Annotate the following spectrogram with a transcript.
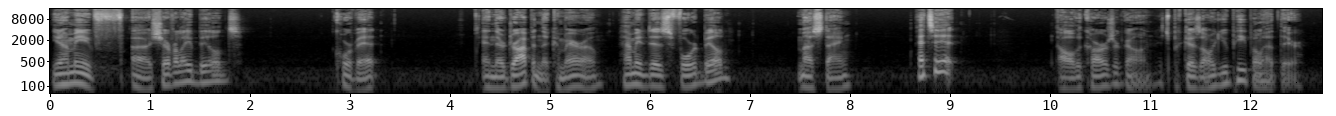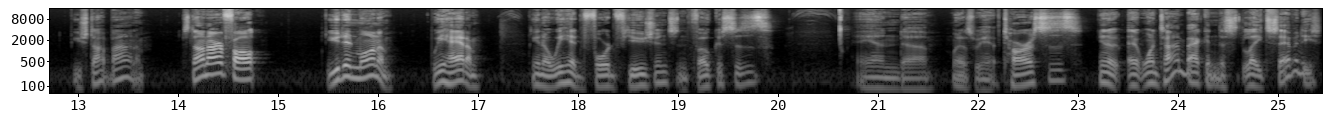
You know how many uh, Chevrolet builds? Corvette. And they're dropping the Camaro. How many does Ford build? Mustang. That's it. All the cars are gone. It's because all you people out there, you stop buying them. It's not our fault. You didn't want them. We had them. You know, we had Ford Fusions and Focuses, and uh, what else we have? Tauruses. You know, at one time back in the late '70s,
